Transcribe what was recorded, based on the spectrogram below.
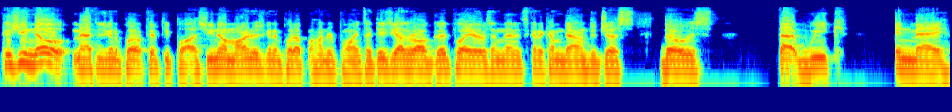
Because you know Matthew's going to put up 50 plus. You know Marner's going to put up 100 points. Like these guys are all good players, and then it's going to come down to just those that week in May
